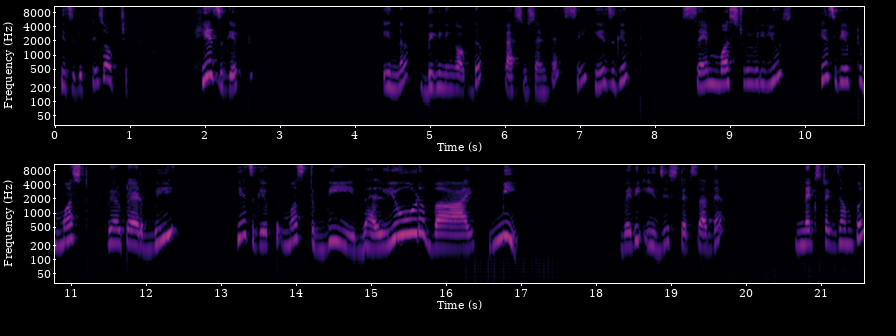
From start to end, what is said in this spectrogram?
his gift is object. His gift in the beginning of the passive sentence see his gift same must we will use his gift must we have to add be his gift must be valued by me very easy steps are there. Next example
